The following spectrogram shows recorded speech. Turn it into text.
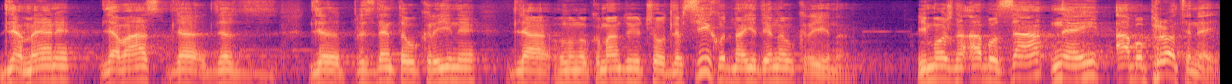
Для мене, для вас, для, для, для президента України, для головнокомандуючого, для всіх одна єдина Україна. І можна або за неї, або проти неї.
